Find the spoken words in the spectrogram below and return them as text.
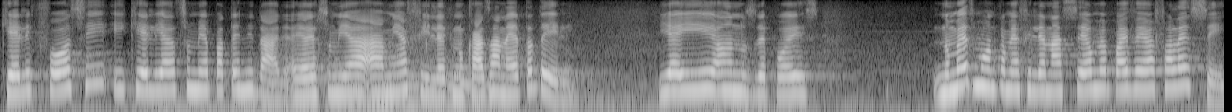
que ele fosse e que ele ia assumir a paternidade. Ia assumir a, a minha filha, que no caso a neta dele. E aí, anos depois, no mesmo ano que a minha filha nasceu, meu pai veio a falecer.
